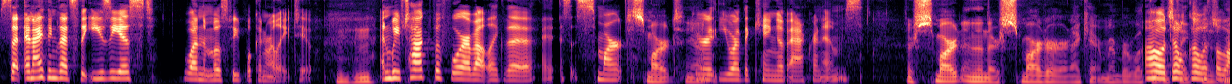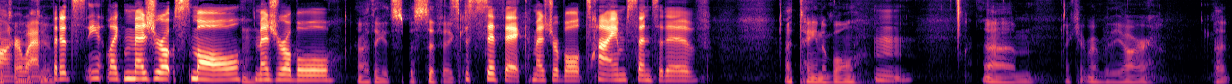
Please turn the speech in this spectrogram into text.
Set, and I think that's the easiest one that most people can relate to. Mm-hmm. And we've talked before about like the is it smart? smart. Yeah. You're, you are the king of acronyms. they're smart, and then they're smarter, and I can't remember what. The Oh, don't go with the longer one, but it's you know, like measure up, small, Mm-hmm. measurable, I think it's specific, specific, measurable, time sensitive. attainable. Mm. Um, I can't remember the R, but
